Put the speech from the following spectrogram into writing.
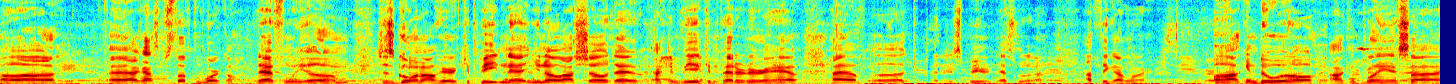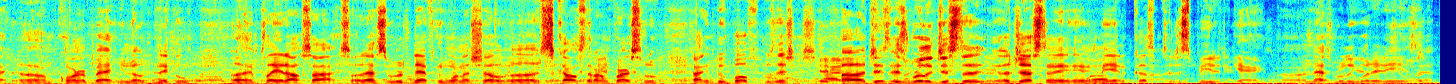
Uh, I got some stuff to work on. Definitely. Um, just going out here and competing. That you know, I showed that I can be a competitor and have I have a uh, competitive spirit. That's what I, I think I learned. Uh, I can do it all. I can play inside, um, cornerback, you know, nickel, uh, and play it outside. So that's definitely want to show uh, scouts that I'm versatile. I can do both positions. Uh, just it's really just adjusting and being accustomed to the speed of the game. Uh, that's really what it is. And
